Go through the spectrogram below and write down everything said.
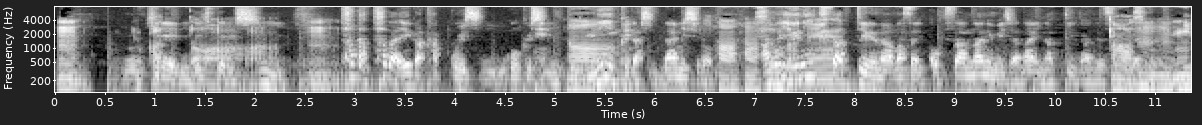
うん。綺麗にできてるし、うん。ただただ絵がかっこいいし、動くし、でユニークだし、何しろ。はあのユニークさっていうのはまさに国産のアニメじゃないなっていう感じですああ、そう。うんうんうん日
